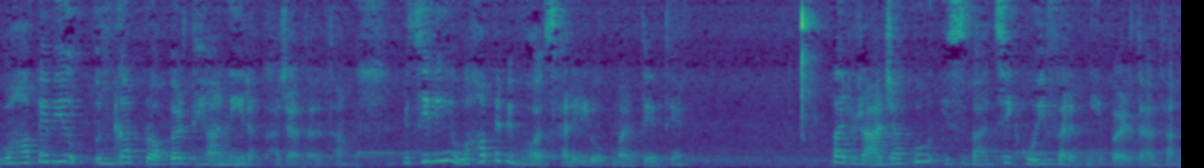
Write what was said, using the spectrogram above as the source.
वहाँ पे भी उनका प्रॉपर ध्यान नहीं रखा जाता था। इसीलिए वहाँ पे भी बहुत सारे लोग मरते थे। पर राजा को इस बात से कोई फ़र्क नहीं पड़ता था।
